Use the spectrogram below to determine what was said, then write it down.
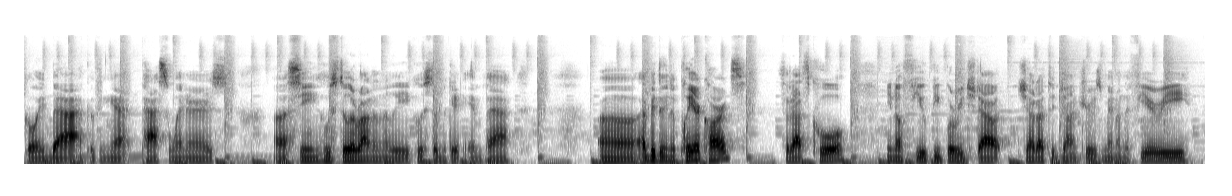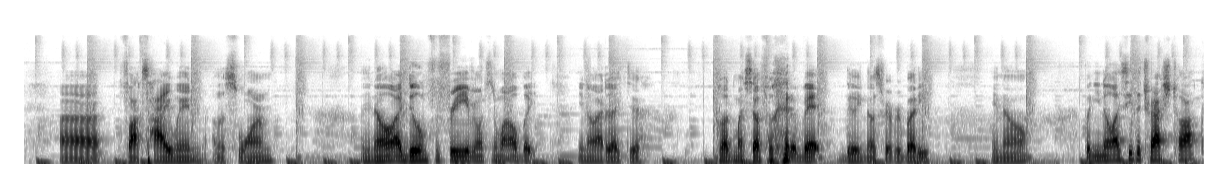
going back, looking at past winners, uh, seeing who's still around in the league, who's still making an impact. Uh, I've been doing the player cards, so that's cool. You know, a few people reached out. Shout out to John Trusman on the Fury, uh, Fox Highwind on the Swarm. You know, I do them for free every once in a while, but you know, I'd like to plug myself a little bit doing those for everybody. You know, but you know, I see the trash talk.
